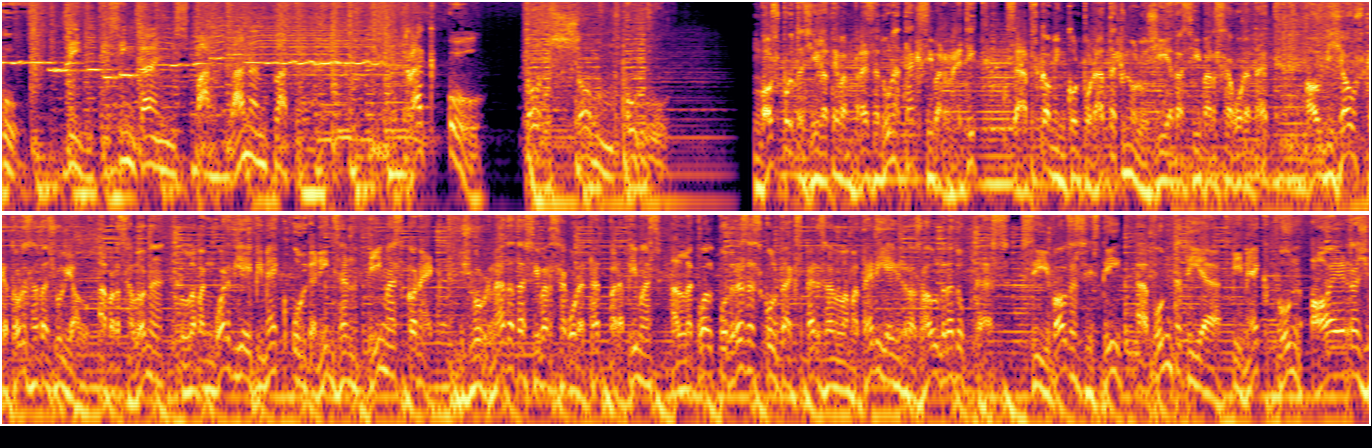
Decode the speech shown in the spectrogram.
1. 25 anys parlant en plata. RAC 1. Tots som 1. Vols protegir la teva empresa d'un atac cibernètic? Saps com incorporar tecnologia de ciberseguretat? El dijous 14 de juliol, a Barcelona, La Vanguardia i Pimec organitzen Pimes Connect, jornada de ciberseguretat per a Pimes, en la qual podràs escoltar experts en la matèria i resoldre dubtes. Si hi vols assistir, apunta-t'hi a pimec.org,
